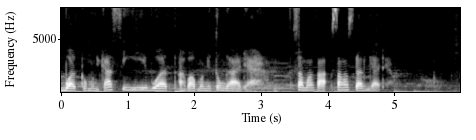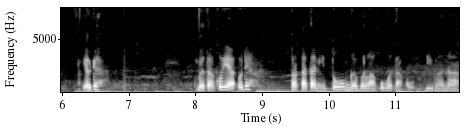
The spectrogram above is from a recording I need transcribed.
Buat komunikasi buat apa pun itu nggak ada. Sama sama sekali nggak ada ya udah. Buat aku ya udah. Perkataan itu nggak berlaku buat aku di mana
